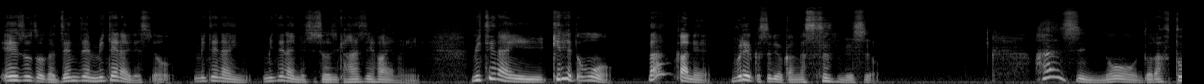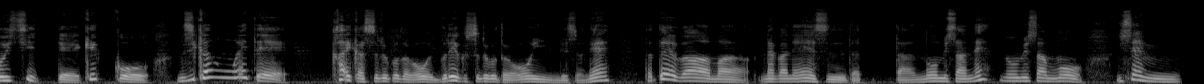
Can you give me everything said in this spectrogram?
映像とか全然見てないですよ。見てない、見てないんですよ、正直、阪神ファンやのに。見てないけれども、なんかね、ブレイクする予感がするんですよ。阪神のドラフト1位って結構、時間を得て開花することが多い、ブレイクすることが多いんですよね。例えば、まあ、長年エースだった能見さんね、能見さんも2005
